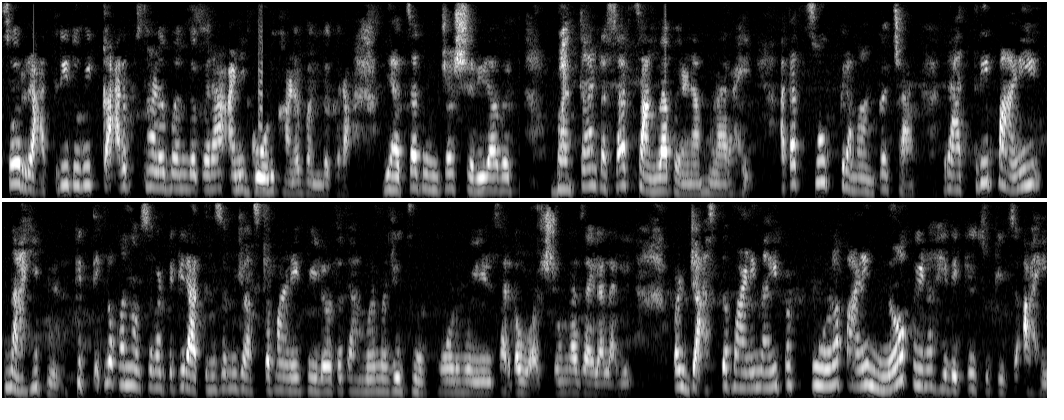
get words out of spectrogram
सो रात्री तुम्ही कार्ब्स खाणं बंद करा आणि गोड खाणं बंद करा. ह्याचा तुमच्या शरीरावर भन्नाट असा चांगला परिणाम होणार आहे. आता चूक क्रमांक चार. रात्री पाणी नाही पिणं. कित्येक लोकांना असं वाटतं की रात्री जर मी जास्त पाणी पिलं तर त्यामुळे माझी झोप मोड होईल सारखं वॉशरूमला जायला लागेल. पण जास्त पाणी नाही पण पूर्ण पाणी न पिणं हे देखील चुकीचं आहे.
